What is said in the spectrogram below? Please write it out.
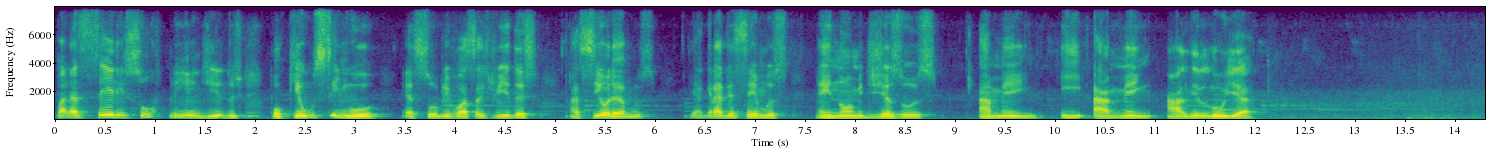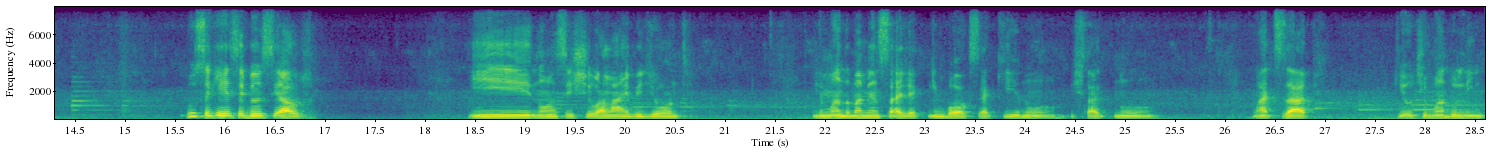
para serem surpreendidos, porque o Senhor é sobre vossas vidas. Assim oramos e agradecemos em nome de Jesus. Amém e amém. Aleluia. Você que recebeu esse áudio e não assistiu a live de ontem, me manda uma mensagem inbox aqui no, no WhatsApp que eu te mando o link,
